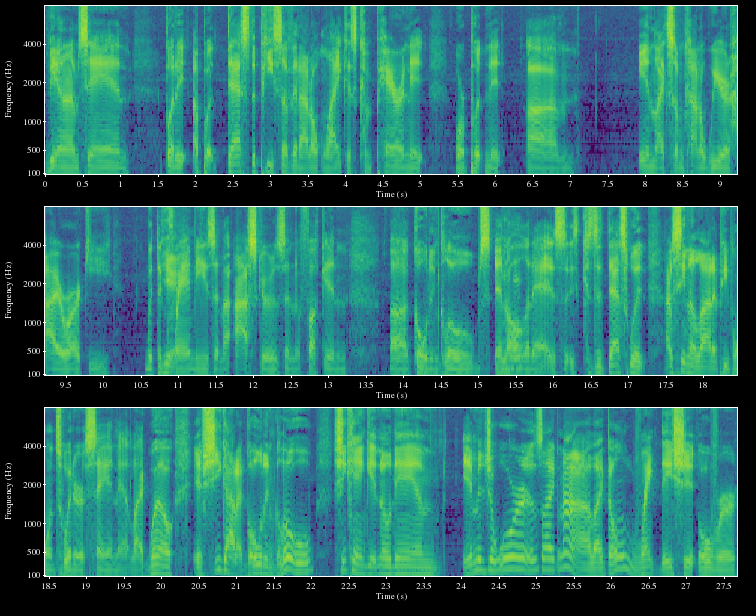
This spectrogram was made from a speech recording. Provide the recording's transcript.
You know what I'm saying? But it, uh, but that's the piece of it I don't like is comparing it or putting it um in like some kind of weird hierarchy with the Yeah. Grammys and the Oscars and the fucking uh, Golden Globes and Mm-hmm. all of that. because that's what I've seen a lot of people on Twitter saying that. Like, well, if she got a Golden Globe, she can't get no damn image award. It's like, nah, like don't rank they shit over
